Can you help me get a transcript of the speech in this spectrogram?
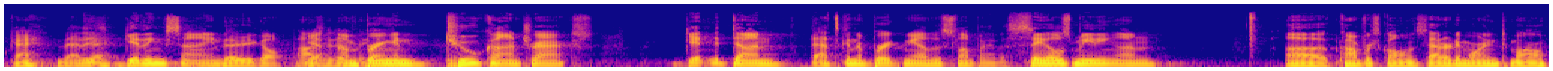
Okay, that is Okay. getting signed. There you go. Yeah, Positive I'm thinking. bringing two contracts, getting it done. That's going to break me out of the slump. I have a sales meeting on uh, conference call on Saturday morning tomorrow,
